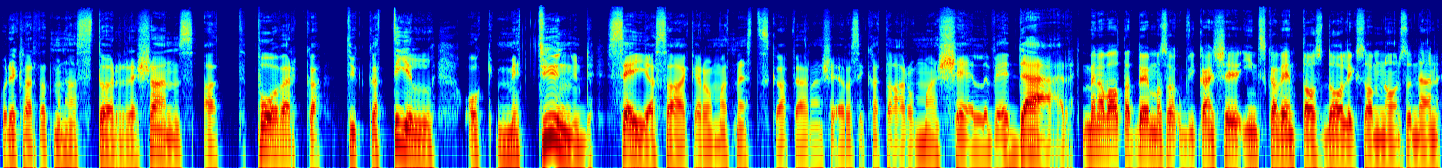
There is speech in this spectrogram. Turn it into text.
Och det är klart att man har större chans att påverka tycka till och med tyngd säga saker om att mästerskapet arrangeras i Qatar om man själv är där. Men av allt att döma så vi kanske inte ska vänta oss då liksom någon sån där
